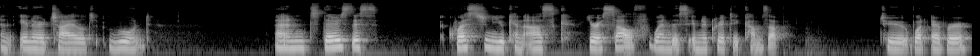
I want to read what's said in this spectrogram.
an inner child wound. And there's this question you can ask yourself when this inner critic comes up to whatever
